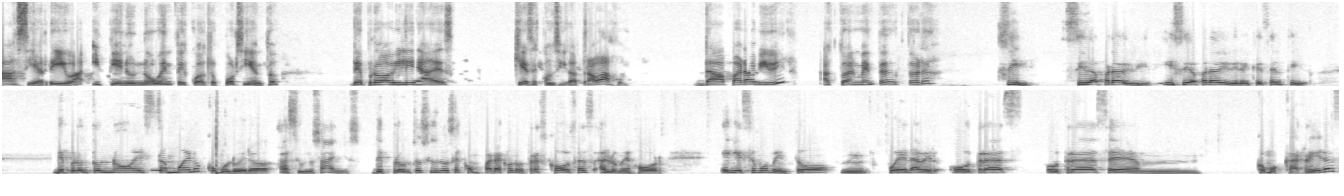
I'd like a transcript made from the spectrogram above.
hacia arriba y tiene un 94% de probabilidades que se consiga trabajo. ¿Da para vivir actualmente, doctora? Sí, sí da para vivir. ¿Y sí da para vivir en qué sentido? De pronto no es tan bueno como lo era hace unos años. De pronto si uno se compara con otras cosas, a lo mejor en ese momento mmm, pueden haber otras, otras eh, como carreras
